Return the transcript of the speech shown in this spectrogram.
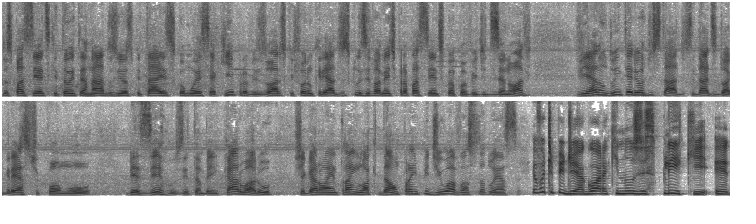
dos pacientes que estão internados em hospitais como esse aqui, provisórios, que foram criados exclusivamente para pacientes com a Covid-19, vieram do interior do estado, cidades do Agreste, como Bezerros e também Caruaru, chegaram a entrar em lockdown para impedir o avanço da doença. Eu vou te pedir agora que nos explique eh,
